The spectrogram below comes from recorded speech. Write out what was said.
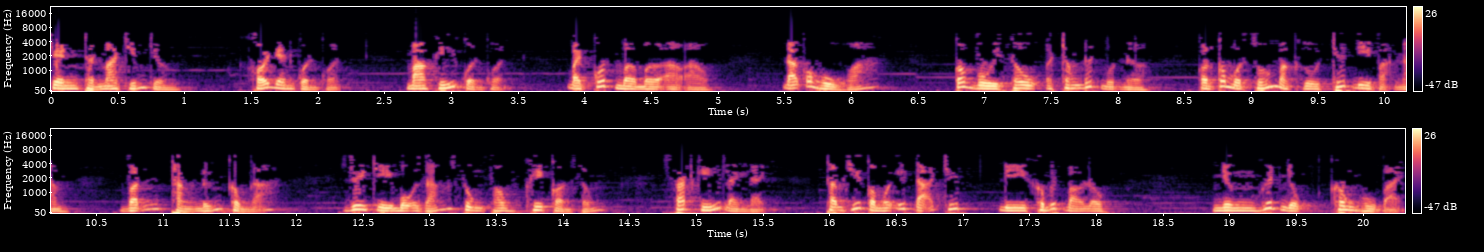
Trên thần ma chiến trường, Khói đen quần quần Ma khí quần quần Bạch cốt mờ mờ ảo ảo, Đã có hủ hóa, Có vùi sâu ở trong đất một nửa, Còn có một số mặc dù chết đi vạn năm, Vẫn thẳng đứng không ngã, Duy trì bộ dáng sung phong khi còn sống, Sát khí lạnh lạnh, Thậm chí còn một ít đã chết đi không biết bao lâu. Nhưng huyết nhục không hù bại,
